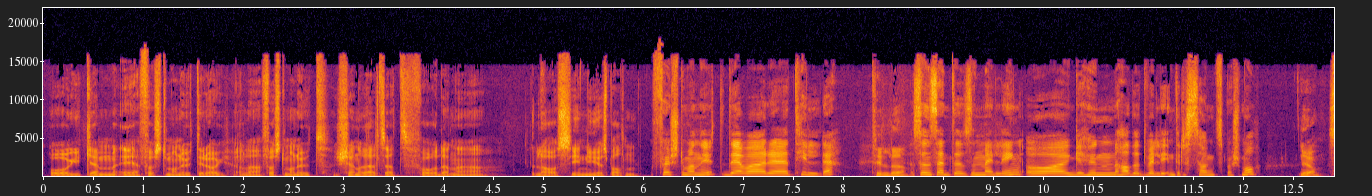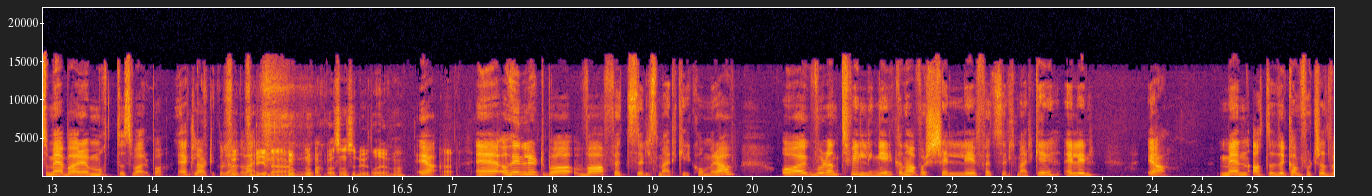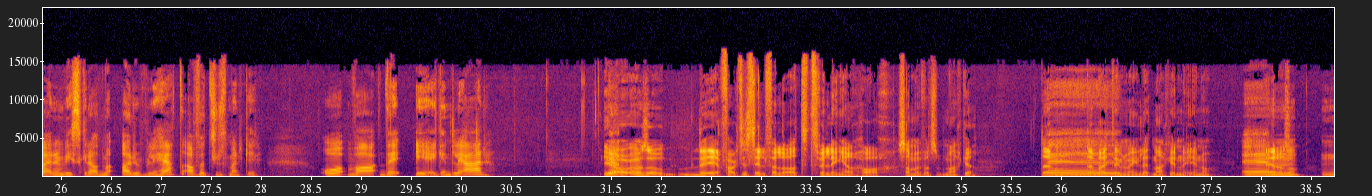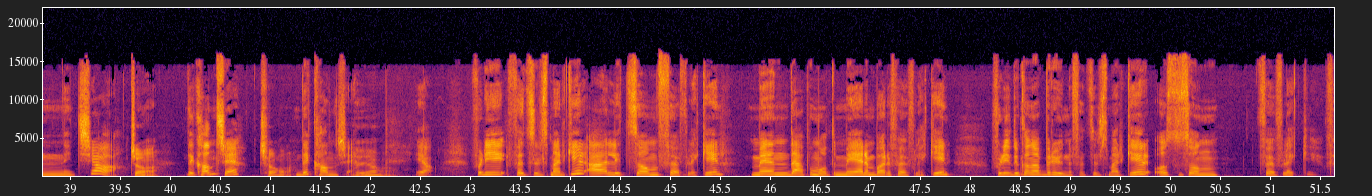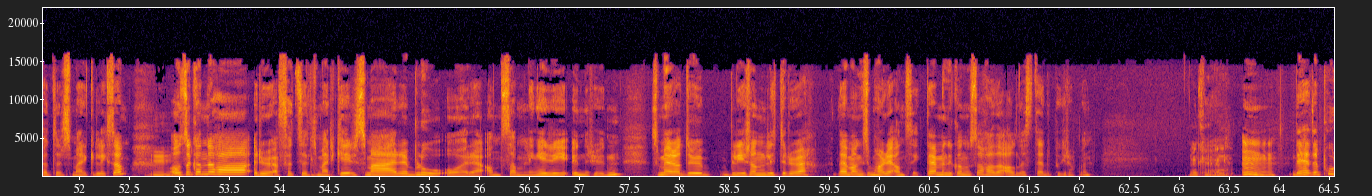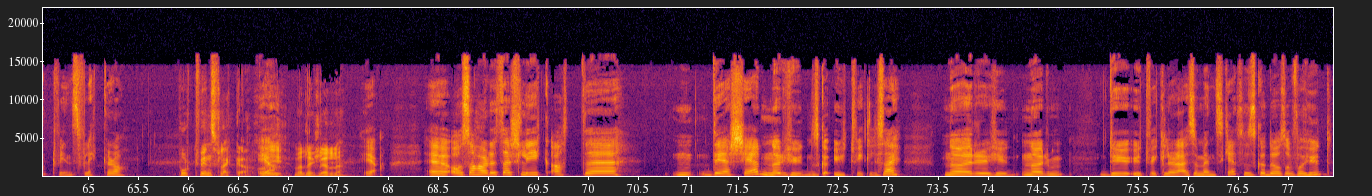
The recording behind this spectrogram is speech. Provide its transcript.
Og hvem er førstemann ut i dag? Eller førstemann ut, generelt sett, for denne, la oss si, nye spalten? Førstemann ut, det var eh, Tilde, Tilde. som sendte oss en melding, og hun hadde et veldig interessant spørsmål. Ja. Som jeg bare måtte svare på. Jeg klarte ikke å la det være. fordi det er akkurat sånn som du driver med? Ja. Ja. Eh, og hun lurte på hva fødselsmerker kommer av, og hvordan tvillinger kan ha forskjellige fødselsmerker. Eller, ja, men at det kan fortsatt være en viss grad med arvelighet av fødselsmerker. Og hva det egentlig er. Ja, altså, Det er faktisk tilfeller at tvillinger har samme fødselsmerke. Det, Eh. det beit jeg meg litt merke i nå. Eh, Er det sånn? Tja. Tja. Det kan skje. Tja. Det kan skje. Ja. Ja. Fordi fødselsmerker er litt som føflekker, men det er på en måte mer enn bare føflekker. Fordi du kan ha brune fødselsmerker og så sånn føflekkfødselsmerker, liksom. Mm. Og så kan du ha røde fødselsmerker, som er blodåreansamlinger i underhuden, som gjør at du blir sånn litt rød. Det er mange som har det i ansiktet, men du kan også ha det alle steder på kroppen. Okay. Mm. Det heter portvinsflekker, da. Portvinsflekker. Ja. Oi, veldig kledelig. Ja. Eh, og så har det seg slik at eh, det skjer når huden skal utvikle seg. Når, hud, når du utvikler deg som menneske, så skal du også få hud.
